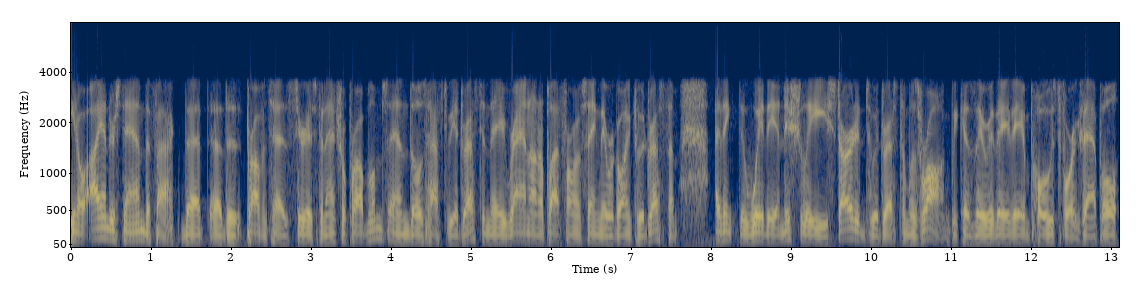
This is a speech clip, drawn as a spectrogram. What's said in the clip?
You know, I understand the fact that uh, the province has serious financial problems and those have to be addressed, and they ran on a platform of saying they were going to address them. I think the way they initially started to address them was wrong because they were they, they imposed, for example,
